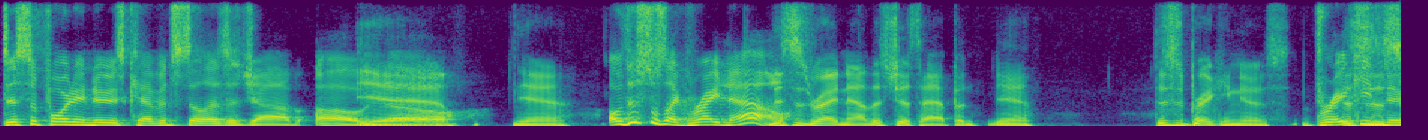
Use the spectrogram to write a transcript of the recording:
disappointing news. Kevin still has a job. Oh yeah, no. yeah. Oh, this was like right now. This is right now. This just happened. Yeah, this is breaking news. breaking is-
